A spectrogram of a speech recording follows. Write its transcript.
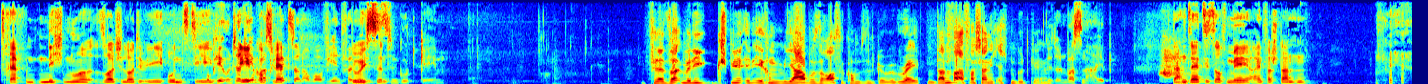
treffen, nicht nur solche Leute wie uns, die Okay, unter eh dem komplett Aspekt dann aber auf jeden Fall durch sind. ein Good Game. Vielleicht sollten wir die Spiele in ihrem Jahr, wo sie rausgekommen sind, raten. Dann war es wahrscheinlich echt ein Good Ja, Game. dann war es ein Hype. Dann setz ich's auf mich. Einverstanden?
